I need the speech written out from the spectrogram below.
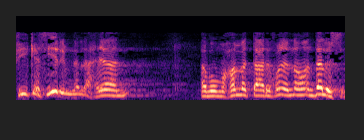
في كثير من الأحيان أبو محمد تعرفون أنه أندلسي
